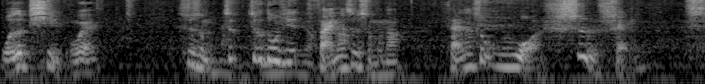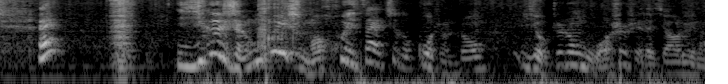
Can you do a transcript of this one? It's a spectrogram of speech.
我的品味是什么？这这个东西反映的是什么呢？反映的是我是谁？哎，一个人为什么会在这个过程中有这种我是谁的焦虑呢？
